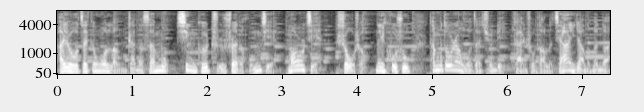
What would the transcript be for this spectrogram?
还有在跟我冷战的三木，性格直率的红姐、猫姐、瘦瘦、内裤叔，他们都让我在群里感受到了家一样的温暖。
